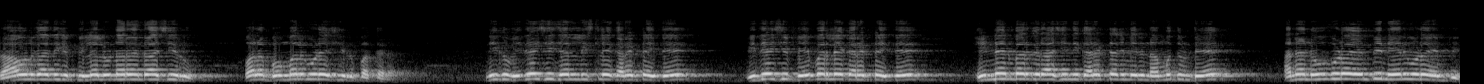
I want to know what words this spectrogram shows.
రాహుల్ గాంధీకి పిల్లలు ఉన్నారని రాసిర్రు. వాళ్ళ బొమ్మలు కూడా వేసిర్రు పక్కన. నీకు విదేశీ జర్నలిస్టులే కరెక్ట్ అయితే విదేశీ పేపర్లే కరెక్ట్ అయితే హిండెన్బర్గ్ రాసింది కరెక్ట్ అని మీరు నమ్ముతుంటే అన్న నువ్వు కూడా ఎంపీ నేను కూడా ఎంపీ.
